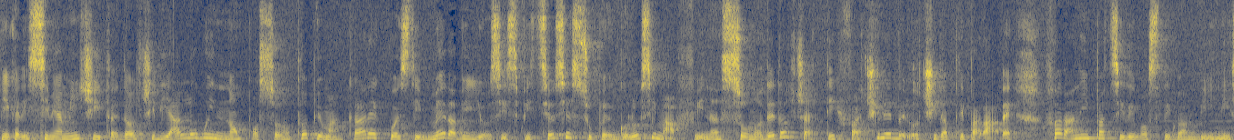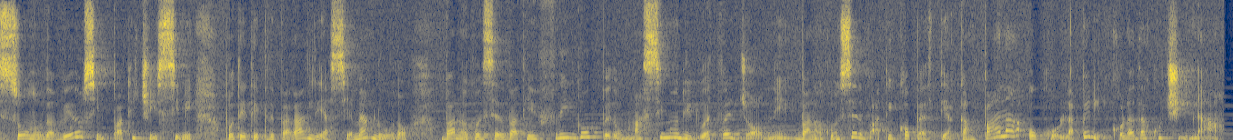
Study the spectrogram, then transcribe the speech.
Miei carissimi amici, tra i dolci di Halloween non possono proprio mancare questi meravigliosi, sfiziosi e super golosi muffin. Sono dei dolcetti facili e veloci da preparare. Faranno impazzire i vostri bambini. Sono davvero simpaticissimi. Potete prepararli assieme a loro. Vanno conservati in frigo per un massimo di 2-3 giorni. Vanno conservati coperti a campana o con la pellicola da cucina.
